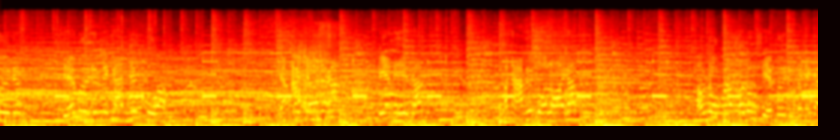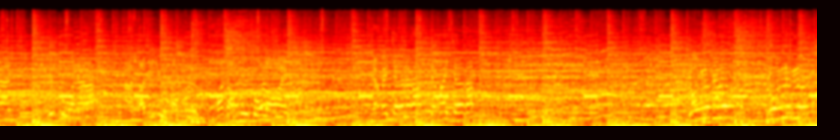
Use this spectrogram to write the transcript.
มือหนึ่งเสียมือหนึ่งในการยึดตัวยังไม่เจอนะครับ เปลี่ยนหีบครับ ปัญหาคือตัวลอยครับ เขาลงแล้วเขาต้องเสียมือหนึ่งไปในการยึดตัวนะครับอ่าตอนนี้อยู่สองมือพอสองมือตัวลอยยังไม่เจอนะครับยังไม่เจอครับลงลึกๆลวงลึกๆ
